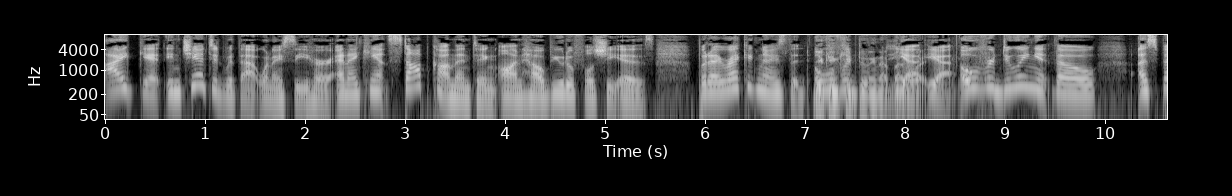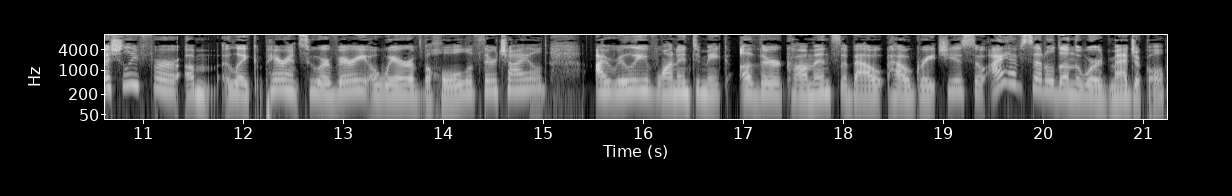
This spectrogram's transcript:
I get enchanted with that when I see her, and I can't stop commenting on how beautiful she is. But I recognize that you over- can keep doing that. By yeah, the way, yeah. Overdoing it though, especially for um like parents who are very aware of the whole of their child. I really have wanted to make other comments about how great she is. So I have settled on the word magical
